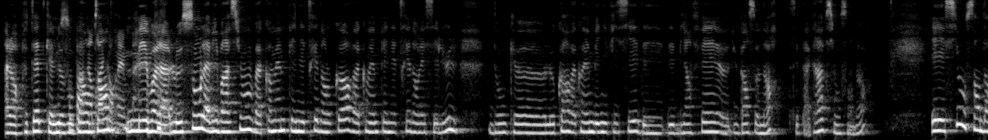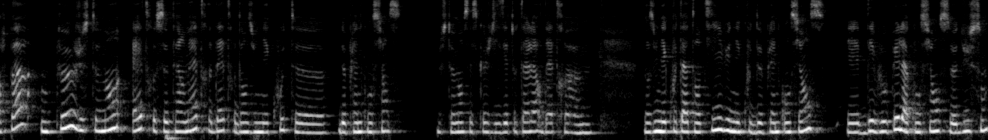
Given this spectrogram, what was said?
Alors peut-être qu'elles ne vont pas entendre, mais voilà, le son, la vibration va quand même pénétrer dans le corps, va quand même pénétrer dans les cellules. Donc euh, le corps va quand même bénéficier des, bienfaits euh, du bain sonore. C'est pas grave si on s'endort. Et si on s'endort pas, on peut justement être, se permettre d'être dans une écoute euh, de pleine conscience. Justement, c'est ce que je disais tout à l'heure, d'être dans une écoute attentive, une écoute de pleine conscience et développer la conscience du son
